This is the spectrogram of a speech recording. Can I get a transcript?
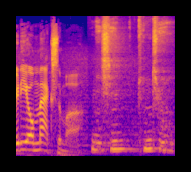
Radio Maxima. Mission control.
